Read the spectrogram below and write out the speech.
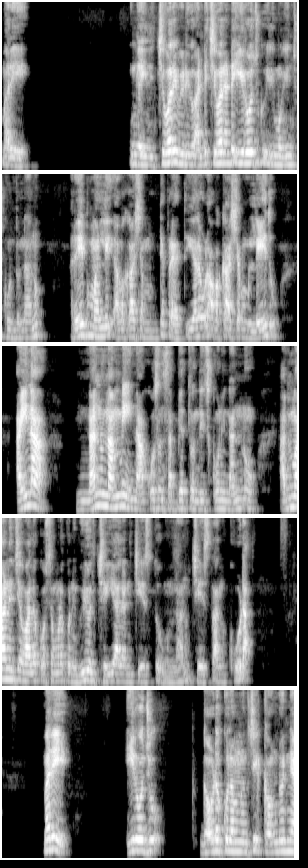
మరి ఇంకా ఇది చివరి వీడియో అంటే చివరి అంటే ఈ రోజుకు ఇది ముగించుకుంటున్నాను. రేపు మళ్ళీ అవకాశం ఉంటే ప్రయత్నం ఇలా కూడా అవకాశం లేదు. అయినా నన్ను నమ్మి నా కోసం సభ్యత్వం తీసుకొని నన్ను అభిమానించే వాళ్ళ కోసం కూడా కొన్ని వీడియోలు చేయాలని చేస్తూ ఉన్నాను చేస్తాను కూడా. మరి ఈరోజు గౌడకులం నుంచి కౌండిన్య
